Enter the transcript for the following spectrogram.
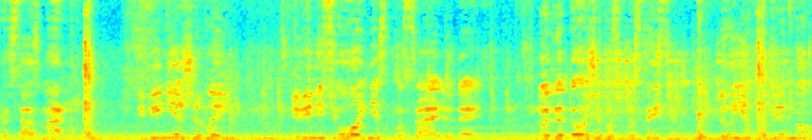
Христа з мертвих. І Він є живий. І Він і сьогодні спасає людей. Ну для того, щоб спастися, людям потрібно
